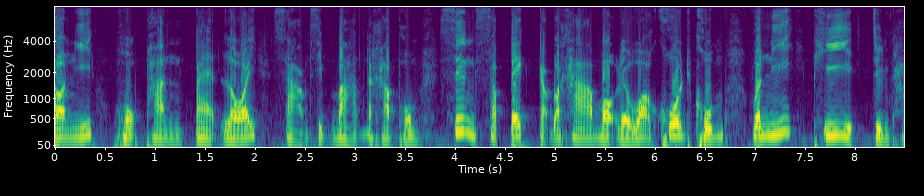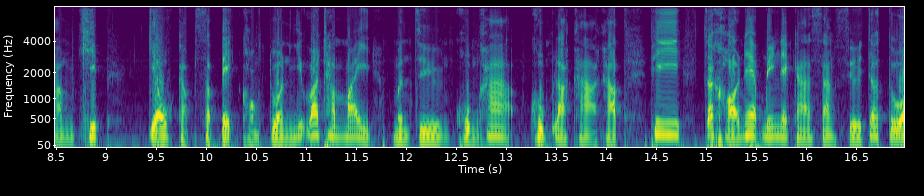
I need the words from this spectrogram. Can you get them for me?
ตอนนี้ 6,830 บาทนะครับผม ซึ่งสเปคกับราคาบอกเลยว่าโคตรคุ้ม วันนี้พี่จึงทำคลิป เกี่ยวกับสเปคของตัวนี้ว่าทำไมมันจึงคุ้มค่าคุ้มราคาครับ พี่จะขอแนบลิงก์ในการสั่งซื้อเจ้าตัว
